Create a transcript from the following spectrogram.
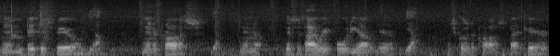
then Bakersfield, yeah, then across. Yeah. Then, uh, this is Highway forty out here. Yeah. Which goes across back here.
